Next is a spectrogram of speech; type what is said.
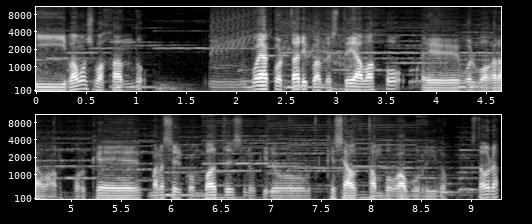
Y vamos bajando. Mm, voy a cortar y cuando esté abajo eh, vuelvo a grabar. Porque van a ser combates y no quiero que sea tampoco aburrido. Hasta ahora.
